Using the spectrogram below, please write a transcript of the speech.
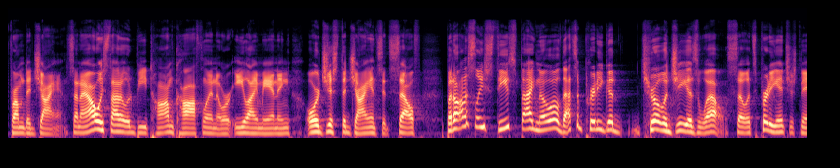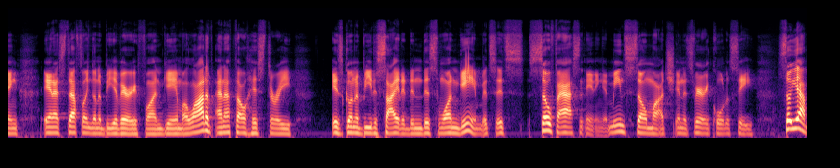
from the Giants. And I always thought it would be Tom Coughlin or Eli Manning or just the Giants itself. But honestly, Steve Spagnuolo, that's a pretty good trilogy as well. So it's pretty interesting, and it's definitely going to be a very fun game. A lot of NFL history is going to be decided in this one game. It's it's so fascinating. It means so much, and it's very cool to see. So yeah,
